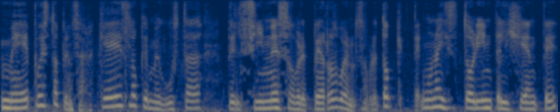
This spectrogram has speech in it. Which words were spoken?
me he puesto a pensar qué es lo que me gusta del cine sobre perros. Bueno, sobre todo que tenga una historia inteligente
